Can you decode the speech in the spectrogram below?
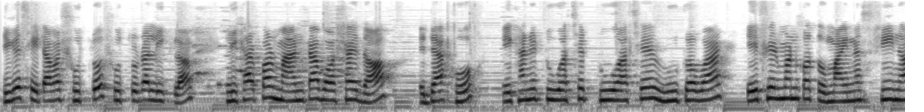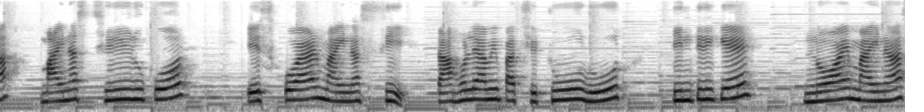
ঠিক আছে? এটা আমার সূত্র, সূত্রটা লিখলাম। লিখার পর মানটা বসায় দাও। দেখো, এখানে টু আছে টু আছে রুট ওভার এফ এর মান কত? মাইনাস থ্রি না? মাইনাস থ্রির উপর স্কোয়ার মাইনাস সি তাহলে আমি পাচ্ছি টু রুট তিন তিরিকে নয় মাইনাস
